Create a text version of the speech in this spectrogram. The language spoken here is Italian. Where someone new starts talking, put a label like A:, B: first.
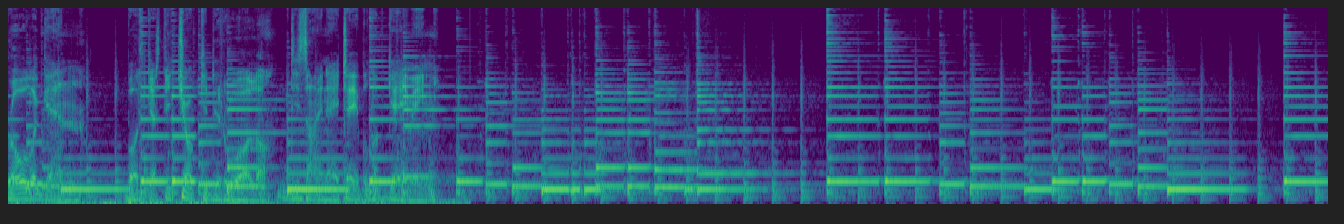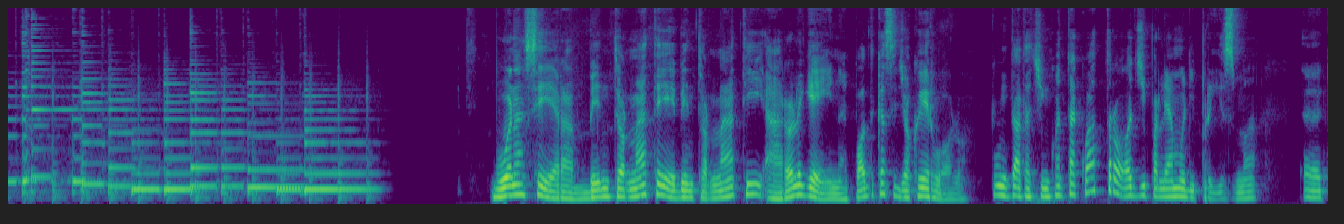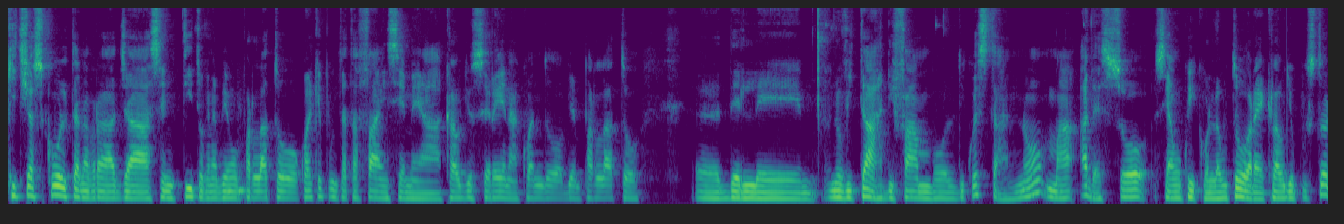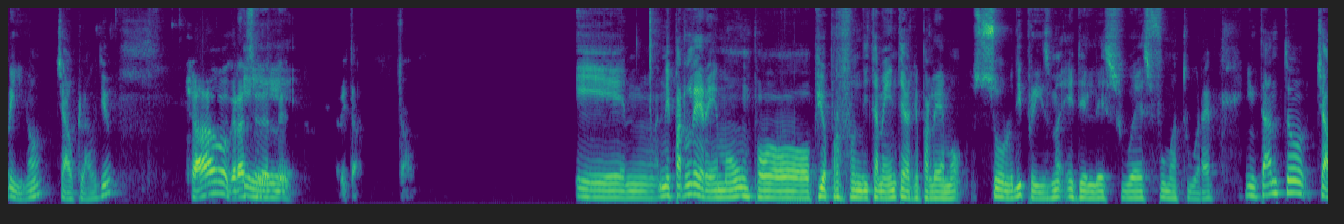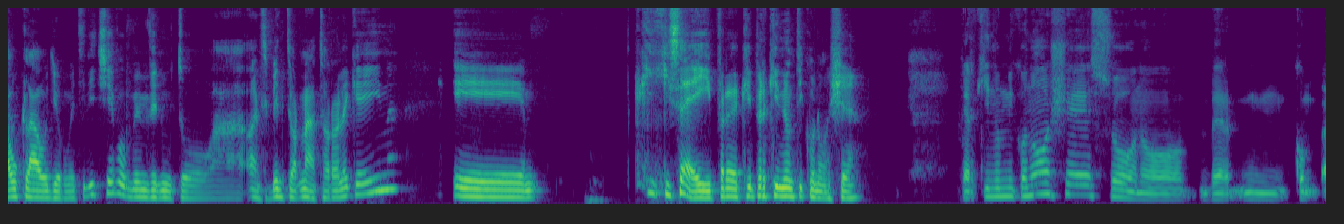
A: Roll Again, podcast di giochi di ruolo, design e table of gaming.
B: Buonasera, bentornate e bentornati a Roll Again, podcast di gioco di ruolo. Puntata 54, oggi parliamo di Prism. Eh, chi ci ascolta ne avrà già sentito che ne abbiamo parlato qualche puntata fa insieme a Claudio Serena quando abbiamo parlato eh, delle novità di Fumble di quest'anno, ma adesso siamo qui con l'autore Claudio Pustorino. Ciao Claudio.
C: Ciao, grazie e... delle verità
B: e mm, ne parleremo un po' più approfonditamente perché parleremo solo di Prism e delle sue sfumature. Intanto, ciao Claudio, come ti dicevo, benvenuto, a, anzi bentornato a Roll Again e chi, chi sei per chi, per chi, non ti conosce?
C: Per chi non mi conosce sono, per, mm, com,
